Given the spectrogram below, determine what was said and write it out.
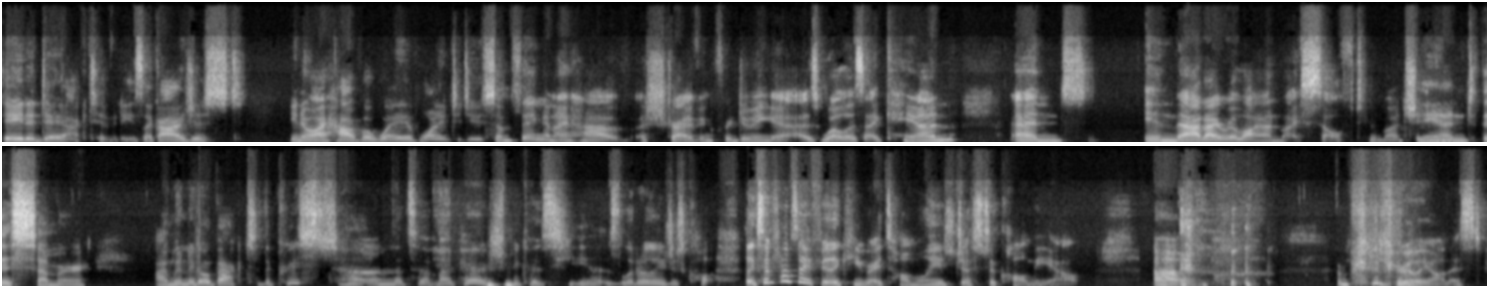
day to day activities. Like I just, you know, I have a way of wanting to do something and I have a striving for doing it as well as I can. And in that, I rely on myself too much. Mm-hmm. And this summer, I'm gonna go back to the priest um, that's at my parish because he has literally just called. Like sometimes I feel like he writes homilies just to call me out. Um, I'm gonna be really honest.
